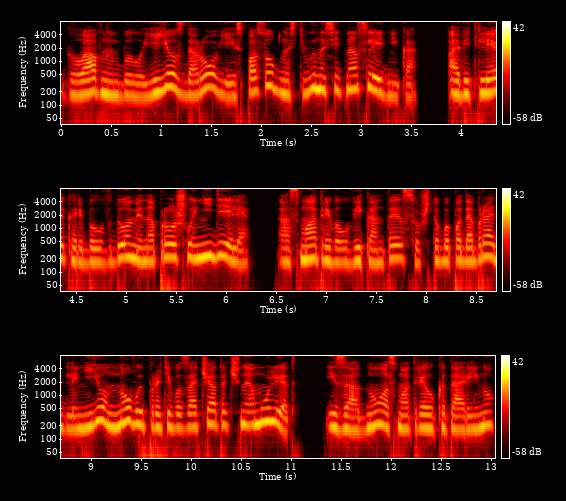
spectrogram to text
главным было ее здоровье и способность выносить наследника. А ведь лекарь был в доме на прошлой неделе, осматривал виконтессу, чтобы подобрать для нее новый противозачаточный амулет, и заодно осмотрел Катарину,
